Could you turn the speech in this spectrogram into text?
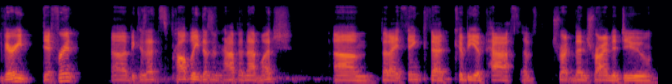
very different uh, because that probably doesn't happen that much. Um, but I think that could be a path of tr- then trying to do,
